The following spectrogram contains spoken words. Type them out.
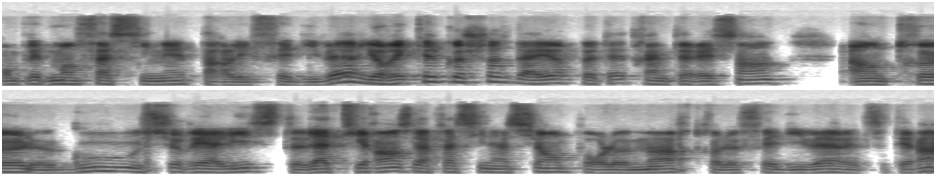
complètement fasciné par les faits divers. Il y aurait quelque chose d'ailleurs peut-être intéressant entre le goût surréaliste, l'attirance, la fascination pour le meurtre, le fait divers, etc.,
